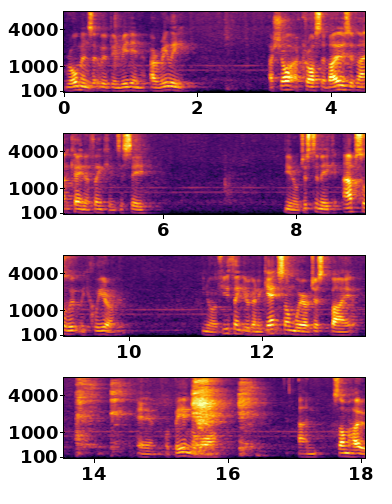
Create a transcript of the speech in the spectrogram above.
Romans that we've been reading are really a shot across the bows of that kind of thinking to say, you know, just to make absolutely clear, you know, if you think you're going to get somewhere just by um, obeying the law, and somehow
